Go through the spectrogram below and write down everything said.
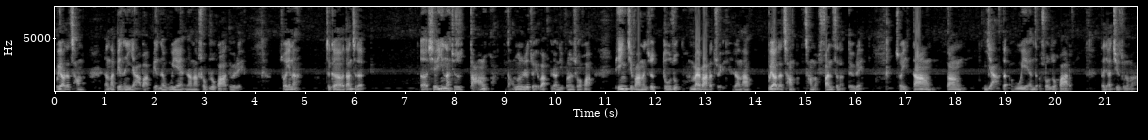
不要再唱了，让他变成哑巴，变成无言，让他说不出话，对不对？所以呢，这个单词的呃谐音呢就是挡，挡住你的嘴巴，让你不能说话。拼音记法呢就是堵住麦霸的嘴，让他不要再唱了，唱的烦死了，对不对？所以当当哑的、无言的、说不出话的，大家记住了吗？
